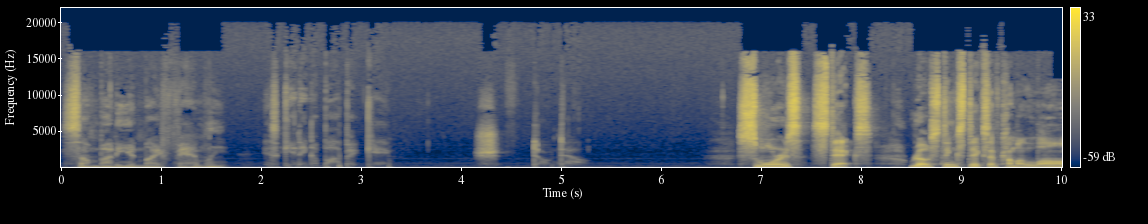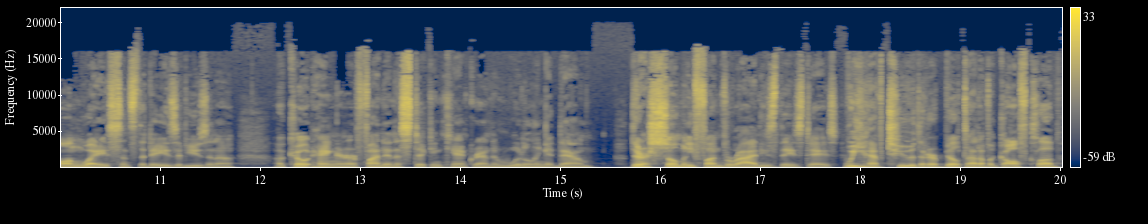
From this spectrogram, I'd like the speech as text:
somebody in my family is getting a Bop It game. Shh, don't tell. S'mores sticks. Roasting sticks have come a long way since the days of using a, a coat hanger or finding a stick in campground and whittling it down. There are so many fun varieties these days. We have two that are built out of a golf club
